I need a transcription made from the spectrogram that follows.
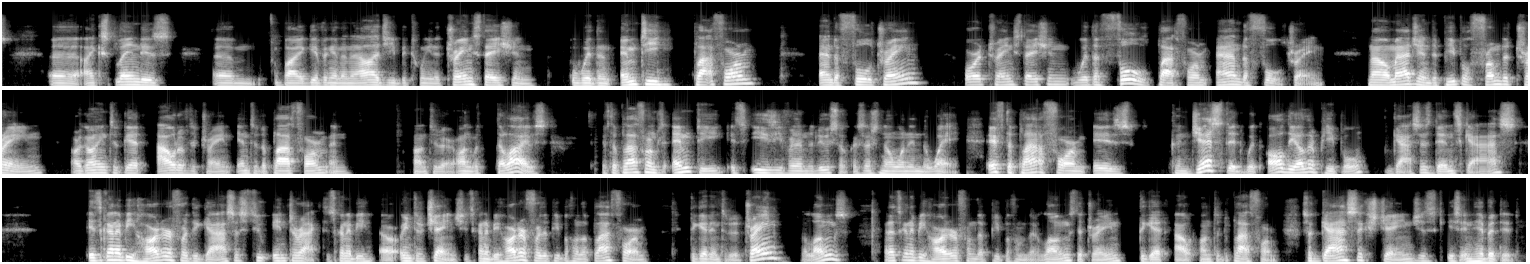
uh, I explained this um, by giving an analogy between a train station with an empty platform and a full train, or a train station with a full platform and a full train. Now, imagine the people from the train are going to get out of the train into the platform and onto their on with their lives. If the platform's empty, it's easy for them to do so because there's no one in the way. If the platform is congested with all the other people, gases, dense gas, it's going to be harder for the gases to interact. It's going to be or interchange. It's going to be harder for the people from the platform to get into the train, the lungs, and it's going to be harder from the people from the lungs, the train, to get out onto the platform. So gas exchange is, is inhibited.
